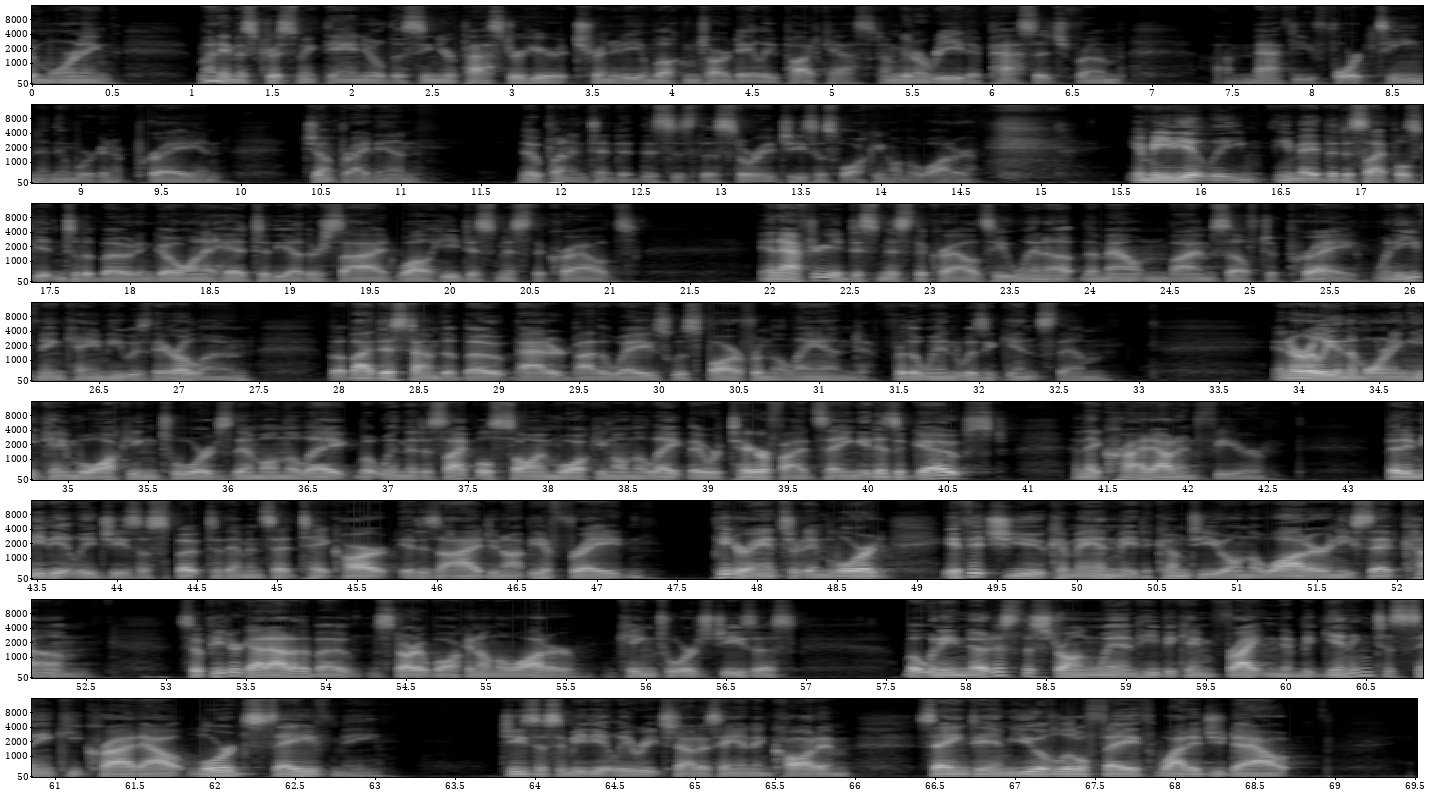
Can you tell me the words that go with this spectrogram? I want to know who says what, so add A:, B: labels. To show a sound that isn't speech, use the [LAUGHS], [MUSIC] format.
A: Good morning. My name is Chris McDaniel, the senior pastor here at Trinity, and welcome to our daily podcast. I'm going to read a passage from uh, Matthew 14, and then we're going to pray and jump right in. No pun intended. This is the story of Jesus walking on the water. Immediately, he made the disciples get into the boat and go on ahead to the other side while he dismissed the crowds. And after he had dismissed the crowds, he went up the mountain by himself to pray. When evening came, he was there alone but by this time the boat, battered by the waves, was far from the land, for the wind was against them. And early in the morning he came walking towards them on the lake. But when the disciples saw him walking on the lake, they were terrified, saying, It is a ghost. And they cried out in fear. But immediately Jesus spoke to them and said, Take heart, it is I, do not be afraid. Peter answered him, Lord, if it's you, command me to come to you on the water. And he said, Come. So Peter got out of the boat and started walking on the water, came towards Jesus. But when he noticed the strong wind, he became frightened, and beginning to sink, he cried out, Lord, save me. Jesus immediately reached out his hand and caught him, saying to him, You of little faith, why did you doubt?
